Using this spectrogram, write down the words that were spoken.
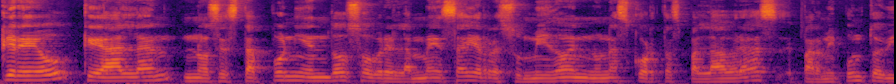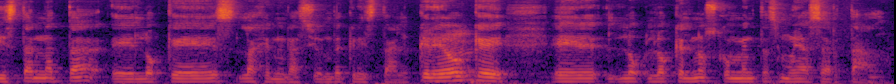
Creo que Alan nos está poniendo sobre la mesa y resumido en unas cortas palabras, para mi punto de vista, Nata, eh, lo que es la generación de cristal. Creo que eh, lo, lo que él nos comenta es muy acertado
